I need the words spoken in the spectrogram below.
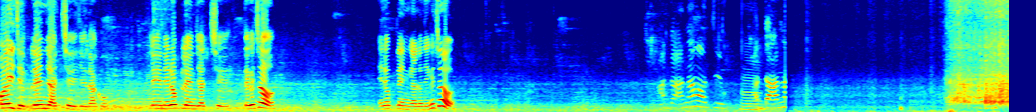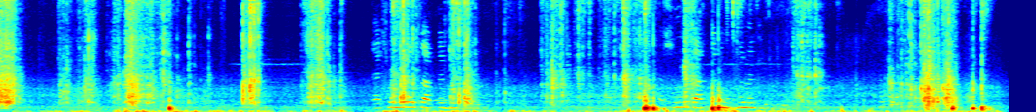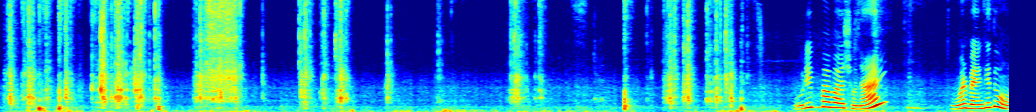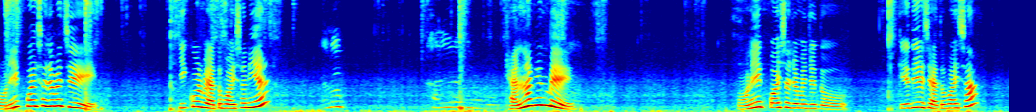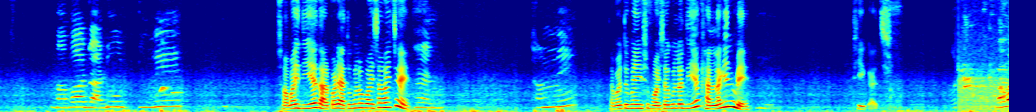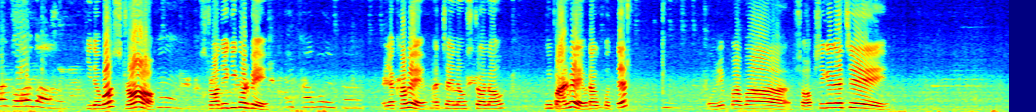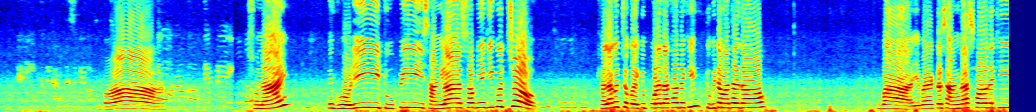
ওই যে প্লেন যাচ্ছে এই যে দেখো। প্লেন এরোপ্লেন যাচ্ছে। দেখেছ? এরোপ্লেন গেল দেখেছ আর দানা আছে হুম। আর দানা একসঙ্গে চারটে ঢুকবে না চারটে ঢুকবে না কি ওরে বাবা সোনাই। তোমার ব্যাংকে তো অনেক পয়সা জমেছে। কি করবে এত পয়সা নিয়ে? খেলনা কিনবে? অনেক পয়সা জমেছে তো। কে দিয়েছে এত পয়সা? বাবা দাদু তুমি? সবাই দিয়ে তারপরে এতগুলো পয়সা হয়েছে? হ্যাঁ। তারপরে তুমি এই পয়সাগুলো দিয়ে খেলনা কিনবে? ঠিক আছে। কি দেবো? স্ট্র? হ্যাঁ। স্ট্র দিয়ে কি করবে? এটা। খাবে? আচ্ছা নাও স্ট্র নাও। তুমি পারবে ওটা করতে? ওরে বাবা সব শিখে গেছে। বাহ। শোনাই তুমি ঘড়ি টুপি সানগ্লাস সব নিয়ে কি করছ? খেলা করছ। একটু পরে দেখাও দেখি। টুপিটা মাথায় দাও। বা এবার একটা সানগ্লাস পরো দেখি।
